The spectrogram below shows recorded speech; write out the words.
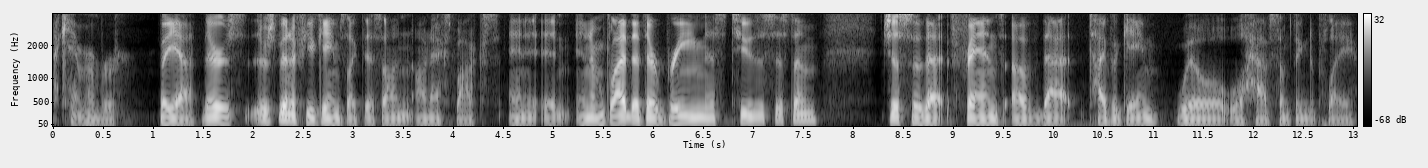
I can't remember. But yeah, there's there's been a few games like this on on Xbox, and it, it, and I'm glad that they're bringing this to the system, just so that fans of that type of game will will have something to play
